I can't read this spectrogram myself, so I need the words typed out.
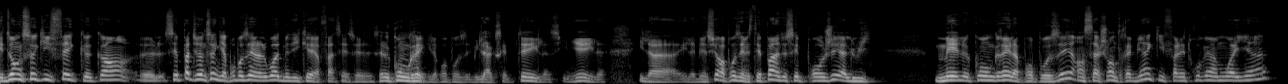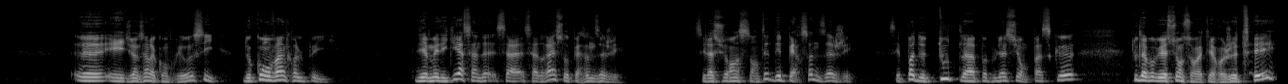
Et donc, ce qui fait que quand. Euh, c'est pas Johnson qui a proposé la loi de Medicare, enfin, c'est le Congrès qui l'a proposé. Il a accepté, il a signé, il a, bien sûr apposé, mais ce n'était pas un de ses projets à lui. Mais le Congrès l'a proposé en sachant très bien qu'il fallait trouver un moyen, euh, et Johnson l'a compris aussi, de convaincre le pays. C'est-à-dire, Medicare s'adresse aux personnes âgées. C'est l'assurance santé des personnes âgées. C'est pas de toute la population, parce que toute la population aurait été rejetée,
